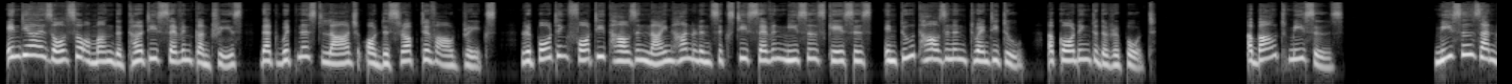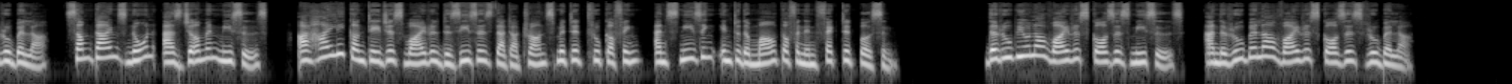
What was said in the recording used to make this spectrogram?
India is also among the 37 countries that witnessed large or disruptive outbreaks, reporting 40,967 measles cases in 2022, according to the report. About measles Measles and rubella, sometimes known as German measles, are highly contagious viral diseases that are transmitted through coughing and sneezing into the mouth of an infected person. The rubeola virus causes measles, and the rubella virus causes rubella.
